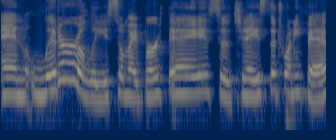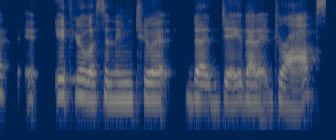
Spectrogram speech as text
And literally, so my birthday, so today's the 25th, if you're listening to it the day that it drops,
